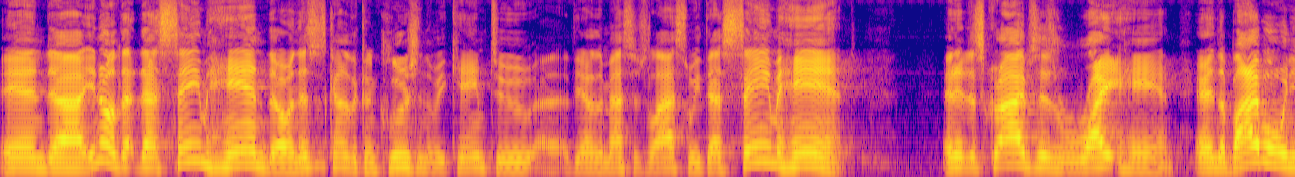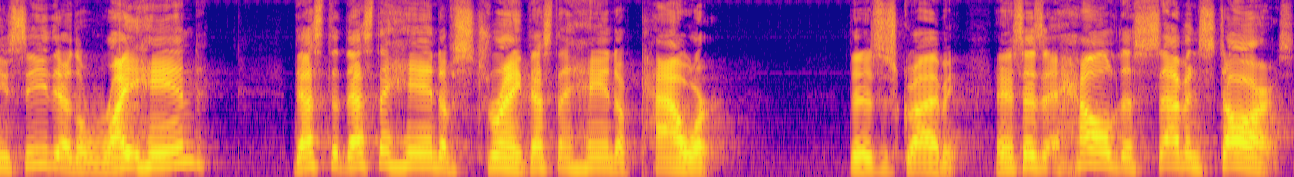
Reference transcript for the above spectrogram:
And, uh, you know, that, that same hand, though, and this is kind of the conclusion that we came to uh, at the end of the message last week, that same hand, and it describes his right hand. And the Bible, when you see there the right hand, that's the, that's the hand of strength, that's the hand of power that it's describing. And it says it held the seven stars.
